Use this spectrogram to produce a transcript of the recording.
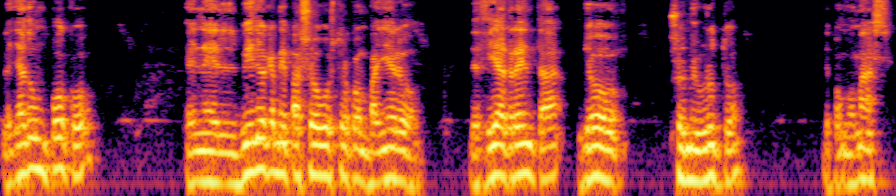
le añado un poco. En el vídeo que me pasó vuestro compañero decía 30, yo soy muy bruto, le pongo más,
